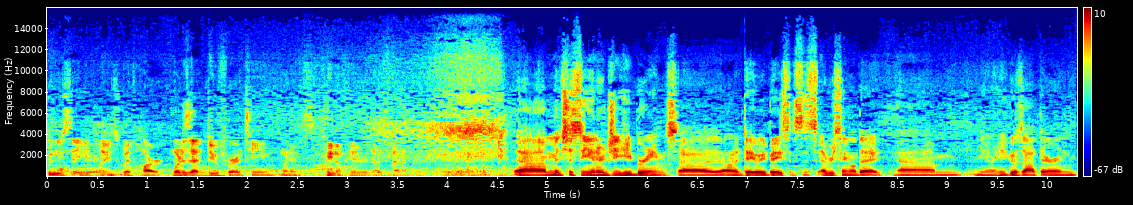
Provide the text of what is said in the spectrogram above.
When you say he plays with heart, what does that do for a team when its cleanup hitter does that? Um, it's just the energy he brings uh, on a daily basis. It's every single day. Um, you know, he goes out there and,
